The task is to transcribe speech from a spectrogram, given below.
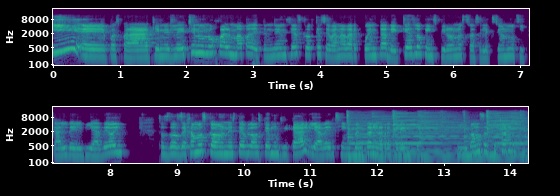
Y eh, pues para quienes le echen un ojo al mapa de tendencias, creo que se van a dar cuenta de qué es lo que inspiró nuestra selección musical del día de hoy. Entonces los dejamos con este bloque musical y a ver si encuentran la referencia. Y vamos a escucharlo.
